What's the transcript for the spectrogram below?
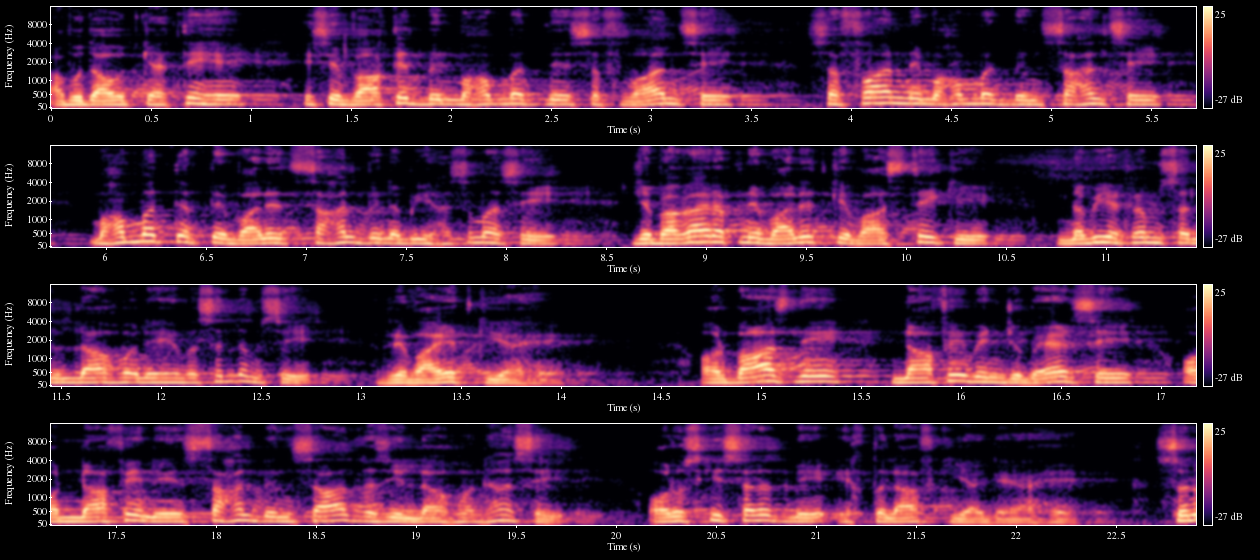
अबू दाऊद कहते हैं, इसे वाकिद बिन मोहम्मद ने सफ़वान से, सफ़वान ने मोहम्मद बिन सहल से, मोहम्मद ने अपने वालिद सहल बिन नबी हसमा से, या बगैर अपने वालिद के वास्ते के नबी अकरम सल्लल्लाहु अलैहि वसल्लम से रिवायत किया है। और बाज़ ने नाफ़े बिन जुबैर से और नाफ़े ने सहल बिन साद रज़ी अल्लाह से और उसकी सनद में इख्तलाफ किया गया है। सुन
